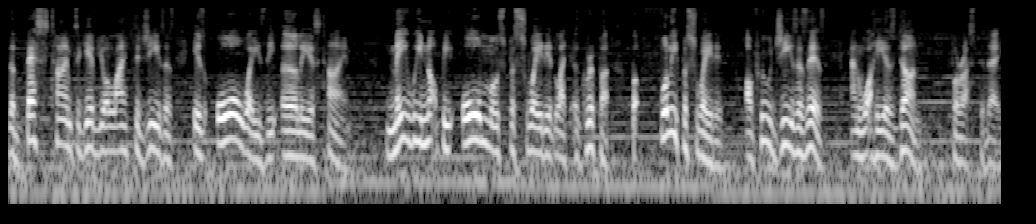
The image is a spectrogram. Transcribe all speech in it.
The best time to give your life to Jesus is always the earliest time. May we not be almost persuaded like Agrippa, but fully persuaded of who Jesus is and what He has done for us today.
